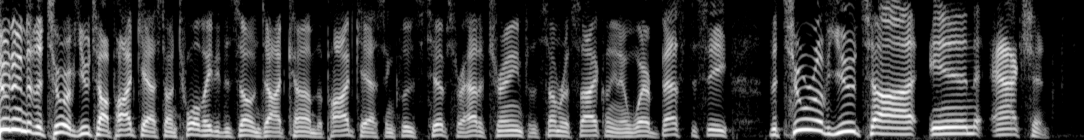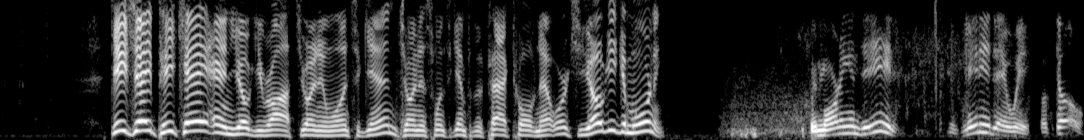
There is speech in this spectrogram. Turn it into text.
Tune into the Tour of Utah podcast on 1280thezone.com. The podcast includes tips for how to train for the summer of cycling and where best to see the Tour of Utah in action. DJ PK and Yogi Roth joining once again. Join us once again for the Pac 12 Networks. Yogi, good morning. Good morning indeed. It's Media Day week. Let's go.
